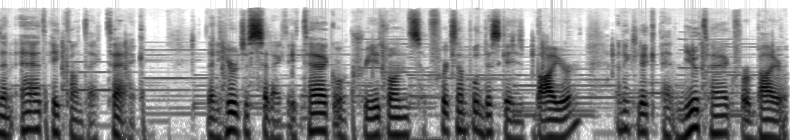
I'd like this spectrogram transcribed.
then add a contact tag. Then here just select a tag or create one. So for example, in this case, buyer, and then click add new tag for buyer.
